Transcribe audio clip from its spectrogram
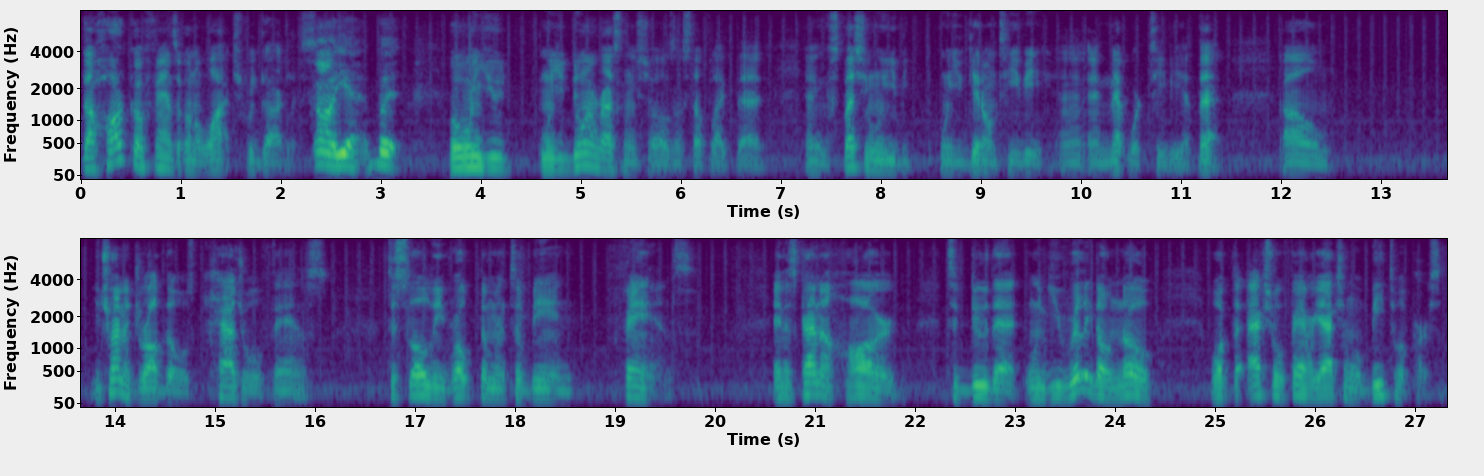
the hardcore fans are gonna watch regardless. Oh yeah, but But when you when you're doing wrestling shows and stuff like that, and especially when you be, when you get on TV and, and network TV at that, um, you're trying to draw those casual fans to slowly rope them into being fans, and it's kind of hard to do that when you really don't know what the actual fan reaction will be to a person,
